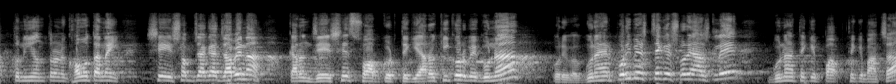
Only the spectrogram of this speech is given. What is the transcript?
আত্মনিয়ন্ত্রণের ক্ষমতা নাই, সে এসব জায়গায় যাবে না। কারণ যে সে সব করতে গিয়ে আরও কি করবে? গুনাহ করিব। গুনাহের পরিবেশ থেকে সরে আসলে গুনাহ থেকে পাপ থেকে বাঁচা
